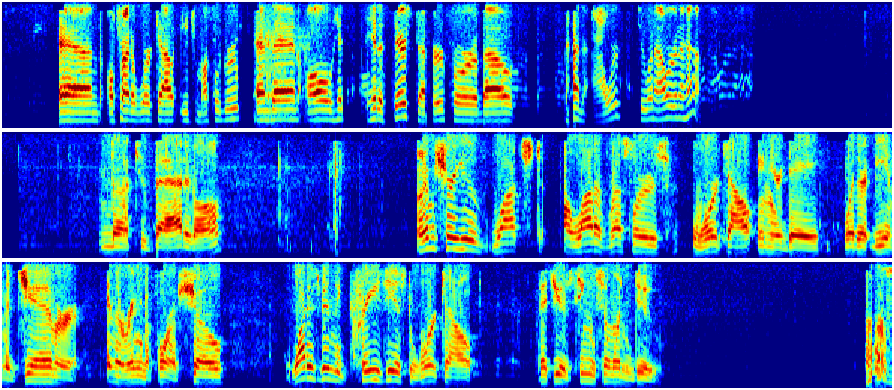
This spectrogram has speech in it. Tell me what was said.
and I'll try to work out each muscle group, and then I'll hit hit a stair stepper for about an hour to an hour and a half. Not too bad at all. I'm sure you've watched a lot of wrestlers work out in your day, whether it be in the gym or in the ring before a show. What has been the craziest workout that you have seen someone do? Uh,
